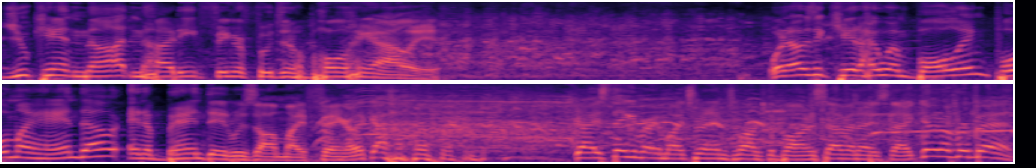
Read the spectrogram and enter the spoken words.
You can't not not eat finger foods in a bowling alley. When I was a kid, I went bowling, pulled my hand out, and a band-aid was on my finger. Like, guys, thank you very much. My name's Mark Debonis. Have a nice night. Get over Ben.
